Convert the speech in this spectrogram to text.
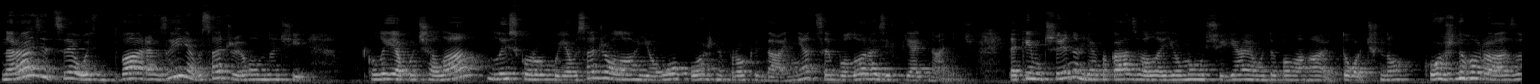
Наразі це ось два рази я висаджую його вночі. Коли я почала близько року, я висаджувала його кожне прокидання. Це було разів 5 на ніч. Таким чином я показувала йому, що я йому допомагаю точно кожного разу.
